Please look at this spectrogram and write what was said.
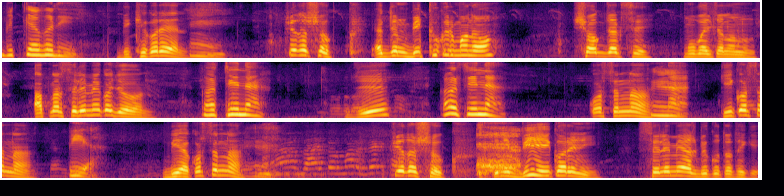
বিক্রি করি। ভিক্ষে করেন? প্রিয় দর্শক একজন ভিক্ষুকের মনেও শখ জাগছে মোবাইল চালানোর। আপনার ছেলে মেয়ে কয়জন? করছি না। জি? করছি না। করছেন না? না। কি করছেন না? বিয়া। বিয়ে করছেন না? প্রিয় দর্শক তিনি বিয়েই করেনি। ছেলে মেয়ে আসবে কোথা থেকে?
